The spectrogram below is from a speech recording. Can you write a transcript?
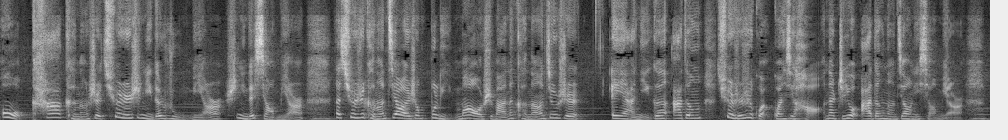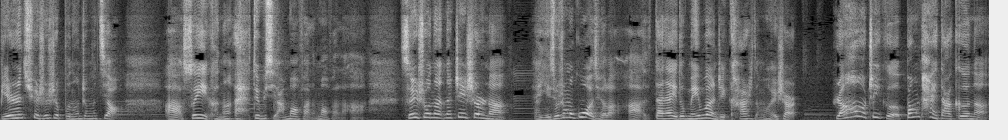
哦，咔，可能是确实是你的乳名，是你的小名儿，那确实可能叫一声不礼貌，是吧？那可能就是。哎呀，你跟阿登确实是关关系好，那只有阿登能叫你小名儿，别人确实是不能这么叫，啊，所以可能哎，对不起啊，冒犯了，冒犯了啊，所以说呢，那这事儿呢，哎，也就这么过去了啊，大家也都没问这咖是怎么回事儿，然后这个帮派大哥呢，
